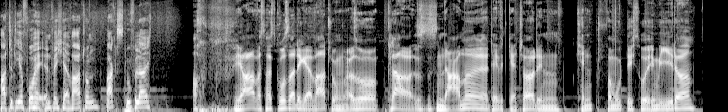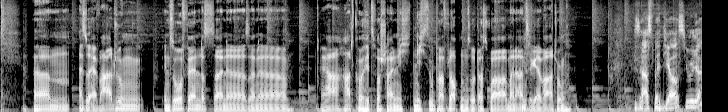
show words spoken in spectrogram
Hattet ihr vorher irgendwelche Erwartungen? Max, du vielleicht? Ach, ja, was heißt großartige Erwartungen? Also klar, es ist ein Name, David Guetta, den kennt vermutlich so irgendwie jeder. Ähm, also Erwartungen insofern, dass seine, seine ja, Hardcore-Hits wahrscheinlich nicht super floppen. So, das war meine einzige Erwartung. Wie sah es bei dir aus, Julia?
